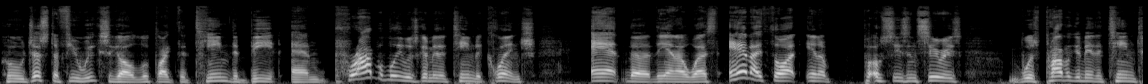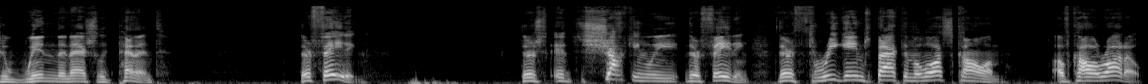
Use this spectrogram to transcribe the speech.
who just a few weeks ago looked like the team to beat and probably was going to be the team to clinch at the, the NL West, and I thought in a postseason series was probably going to be the team to win the National League pennant, they're fading. There's it's shockingly they're fading. They're three games back in the loss column of Colorado.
